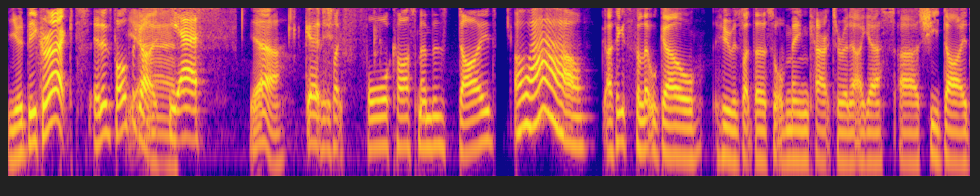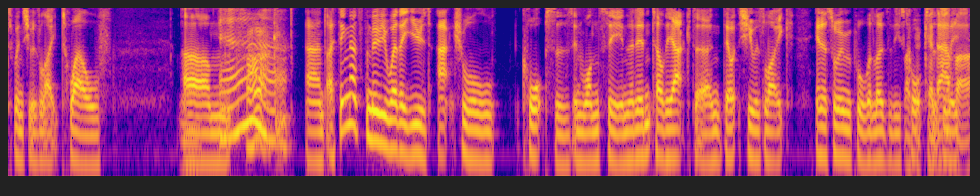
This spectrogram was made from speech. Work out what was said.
You would be correct. It is Poltergeist. Yes. Yeah. Good. It was like four cast members died. Oh, wow. I think it's the little girl who is like the sort of main character in it, I guess. Uh, she died when she was like 12. Um, Ah. And I think that's the movie where they used actual corpses in one scene. They didn't tell the actor, and they, she was like in a swimming pool with loads of these Like a corpses. they-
